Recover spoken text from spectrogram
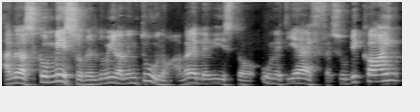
aveva scommesso che il 2021 avrebbe visto un ETF su Bitcoin,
